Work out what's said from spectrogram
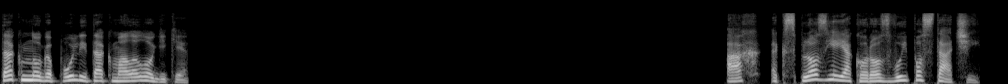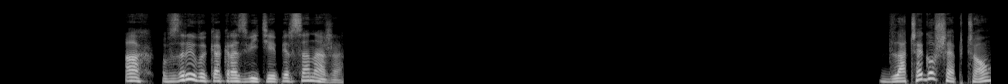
Так много пуль и так мало логики. Ach, eksplozje jako rozwój postaci. Ах, взрывы как развитие персонажа. Dlaczego szepczą?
